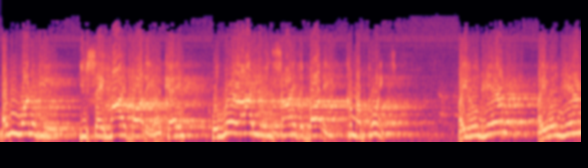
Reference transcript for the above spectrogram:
Every one of you, you say my body, okay? Well, where are you inside the body? Come on, point. Are you in here? Are you in here?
